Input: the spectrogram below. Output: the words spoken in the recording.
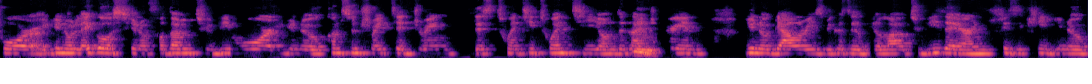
for you know Lagos, you know, for them to be more you know concentrated during this 2020 on the Mm. Nigerian you know galleries because they'll be allowed to be there and physically you know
